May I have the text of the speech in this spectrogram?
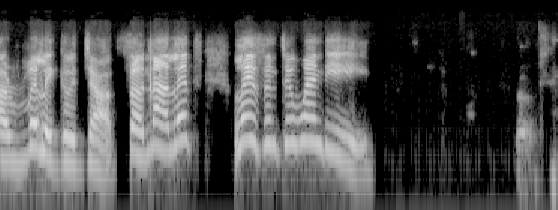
a- really good job. So now let's listen to Wendy. Okay.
